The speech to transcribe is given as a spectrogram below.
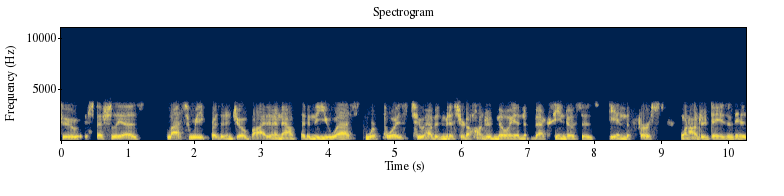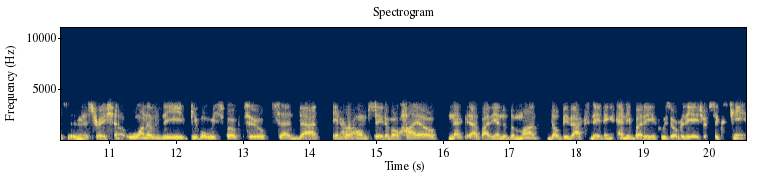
to, especially as last week President Joe Biden announced that in the US, we're poised to have administered 100 million vaccine doses in the first 100 days of his administration. One of the people we spoke to said that in her home state of Ohio, uh, by the end of the month, they'll be vaccinating anybody who's over the age of 16.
